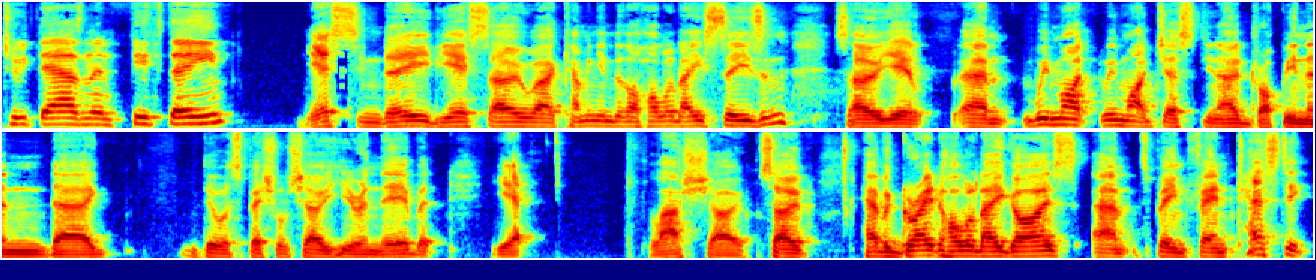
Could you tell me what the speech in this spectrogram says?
2015. Yes, indeed. Yes, so uh, coming into the holiday season, so yeah, um, we might we might just you know drop in and uh, do a special show here and there, but yeah, last show. So have a great holiday, guys. Um, it's been fantastic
